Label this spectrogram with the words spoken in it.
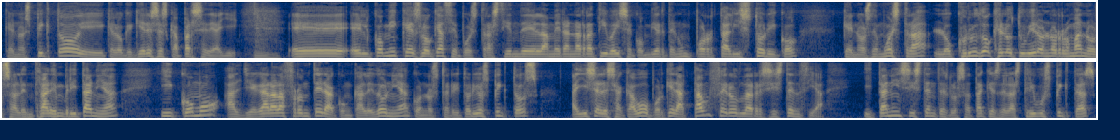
que no es picto y que lo que quiere es escaparse de allí. Mm. Eh, el cómic, ¿qué es lo que hace? Pues trasciende la mera narrativa y se convierte en un portal histórico que nos demuestra lo crudo que lo tuvieron los romanos al entrar en Britania y cómo al llegar a la frontera con Caledonia, con los territorios pictos, allí se les acabó, porque era tan feroz la resistencia y tan insistentes los ataques de las tribus pictas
